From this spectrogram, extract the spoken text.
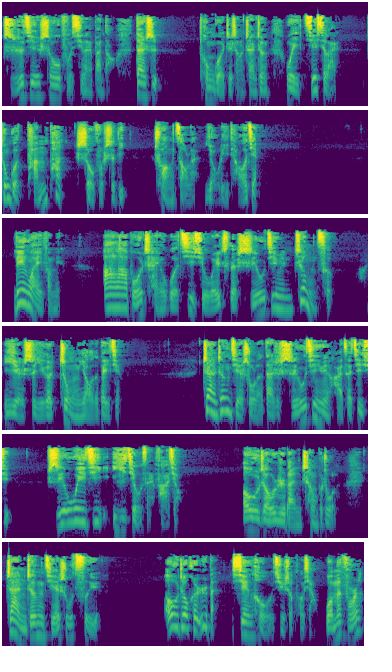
直接收复西奈半岛，但是通过这场战争，为接下来通过谈判收复失地创造了有利条件。另外一方面，阿拉伯产油国继续维持的石油禁运政策，也是一个重要的背景。战争结束了，但是石油禁运还在继续，石油危机依旧在发酵。欧洲、日本撑不住了。战争结束次月，欧洲和日本先后举手投降，我们服了，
